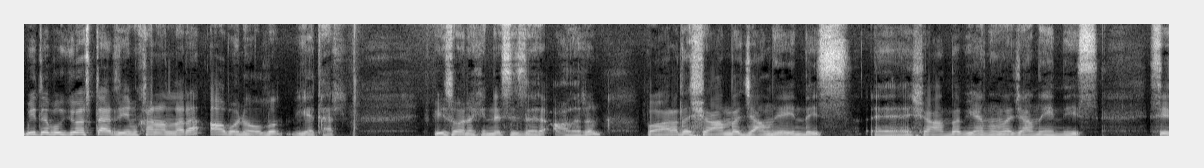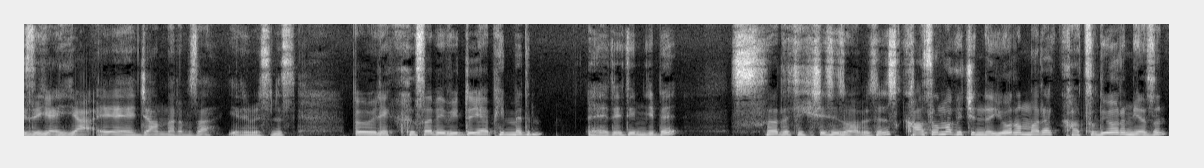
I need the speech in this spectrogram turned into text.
Bir de bu gösterdiğim kanallara abone olun. Yeter. Bir sonrakinde sizleri alırım. Bu arada şu anda canlı yayındayız. E, şu anda bir yandan canlı yayındayız. Siz de ya, ya e, canlarımıza gelebilirsiniz. Böyle kısa bir video yapayım dedim. E, dediğim gibi sıradaki kişi siz olabilirsiniz. Katılmak için de yorumlara katılıyorum yazın.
